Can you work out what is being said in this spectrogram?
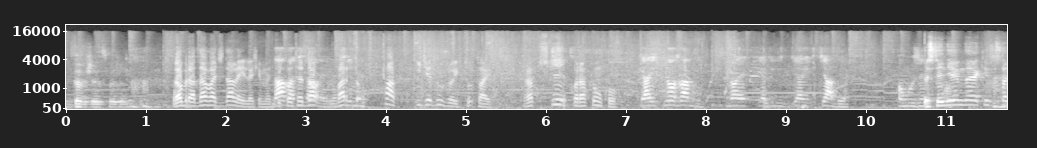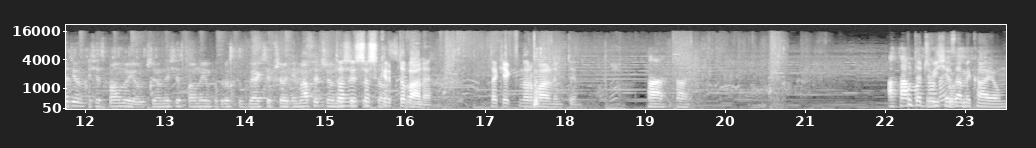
Dobrze smażony. Dobra, dawać dalej lecimy. Dawać Tylko te do... dalej, lecimy. Warto... Fuck, idzie dużo ich tutaj. Rat... Szybko, ratunku. Ja ich nożami. No jak, jak ich, ja ich dziabię. Po murzyńsku. Właśnie nie wiem na jakiej zasadzie one się spawnują. Czy one się spawnują po prostu, bo jak się przechodzi mapę, czy one To się jest co- skryptowane. Tak jak w normalnym tym. Tak, tak. A tam Tam te można drzwi się wejść? zamykają.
